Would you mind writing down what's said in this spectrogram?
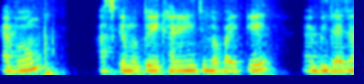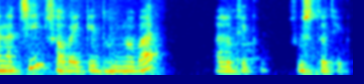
এবং আজকের মতো এখানেই সবাইকে বিদায় জানাচ্ছি। সবাইকে ধন্যবাদ। ভালো থেকো, সুস্থ থেকো।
